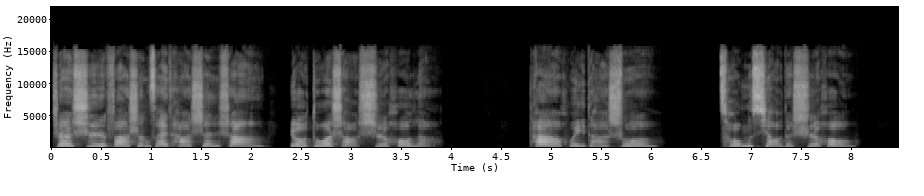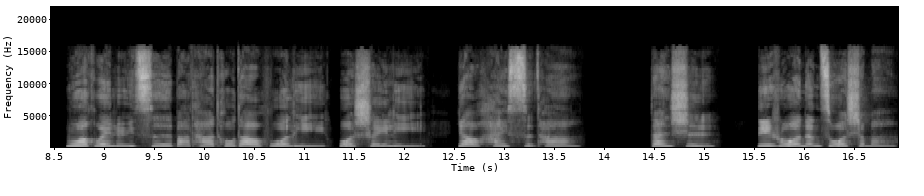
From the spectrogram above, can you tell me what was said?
这事发生在他身上有多少时候了？”他回答说：“从小的时候，魔鬼屡次把他投到火里或水里，要害死他。但是你若能做什么？”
